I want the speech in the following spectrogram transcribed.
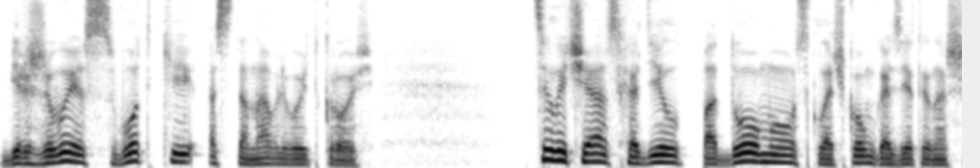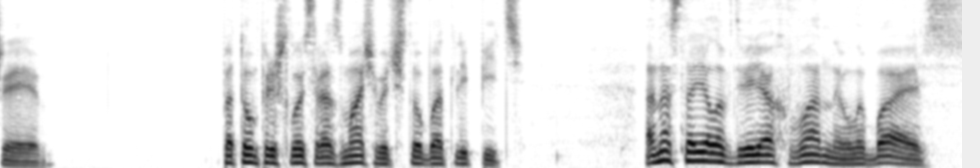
Биржевые сводки останавливают кровь. Целый час ходил по дому с клочком газеты на шее. Потом пришлось размачивать, чтобы отлепить. Она стояла в дверях ванны, улыбаясь.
